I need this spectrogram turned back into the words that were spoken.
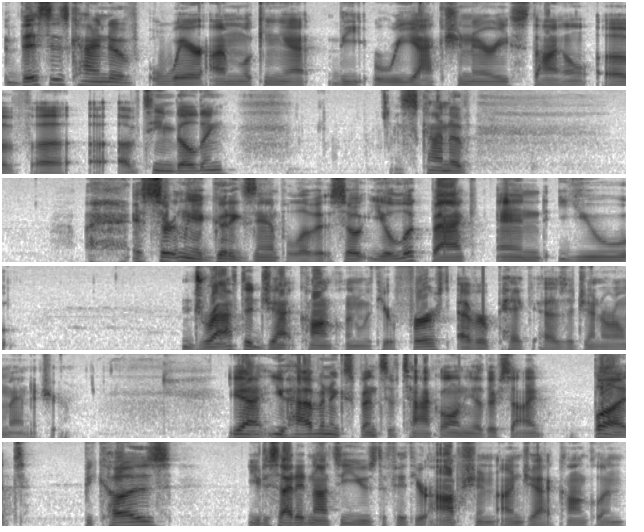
this is kind of where I'm looking at the reactionary style of uh, of team building. It's kind of it's certainly a good example of it. So you look back and you drafted Jack Conklin with your first ever pick as a general manager. Yeah, you have an expensive tackle on the other side, but because you decided not to use the fifth year option on Jack Conklin,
